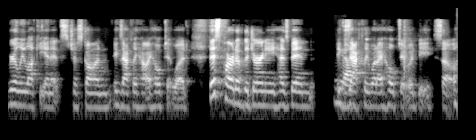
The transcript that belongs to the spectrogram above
really lucky and it's just gone exactly how i hoped it would this part of the journey has been exactly yeah. what i hoped it would be so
